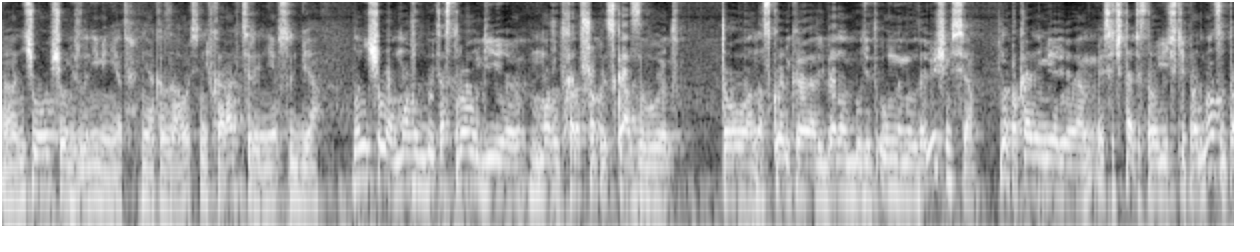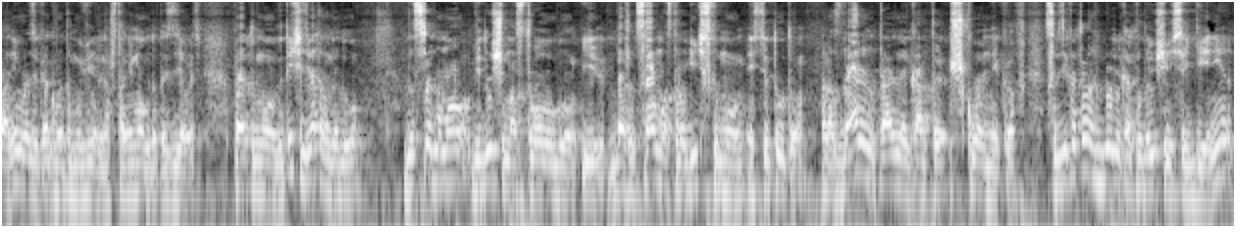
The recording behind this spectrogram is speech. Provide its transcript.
ничего общего между ними нет, не оказалось, ни в характере, ни в судьбе. Ну, ничего, может быть, астрологи, может, хорошо предсказывают то насколько ребенок будет умным и выдающимся, ну, по крайней мере, если читать астрологические прогнозы, то они вроде как в этом уверены, что они могут это сделать. Поэтому в 2009 году 21 ведущему астрологу и даже целому астрологическому институту раздали натальные карты школьников, среди которых были как выдающиеся гении,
